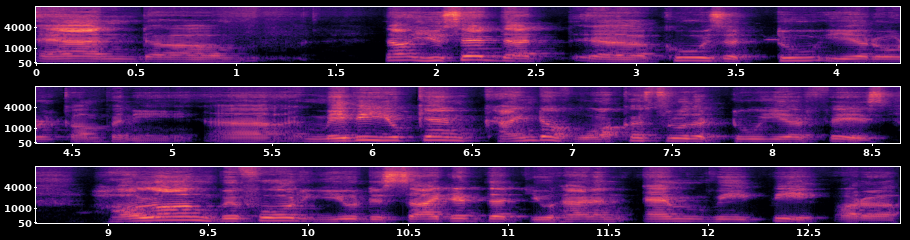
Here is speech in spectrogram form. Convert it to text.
And um, now you said that uh, Koo is a two-year-old company. Uh, maybe you can kind of walk us through the two-year phase. How long before you decided that you had an MVP or a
